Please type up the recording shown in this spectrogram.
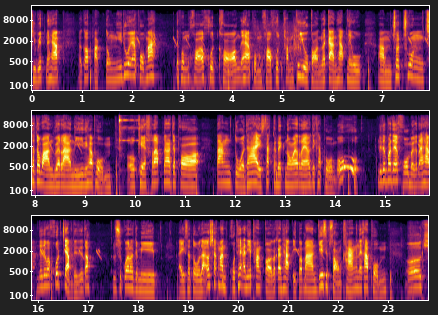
ชีวิตนะครับ แล้วก็ปักตรงนี้ด้วยครับผมมา เดี๋ยวผมขอขุดของนะครับผมขอขุดทำที่อยู่ก่อนละกันครับในช่วงช่วงชัตวานเวลานี้นะครับผมโอเคครับน่าจะพอตั้งตัวได้สักเล็กน้อยแล้วนะครับผมโอ้เรียกได้ว่าได้โคมเหมือนกันนะครับเรียกได้ว่าโคตรเจ็บเดี๋ยวต้องรู้สึกว่าเราจะมีไอ้สโตแล้วเอาชักมันขุดให้อันนี้พังก่อนแล้วกันครับอีกประมาณ 22 ครั้งนะครับผมโอเค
